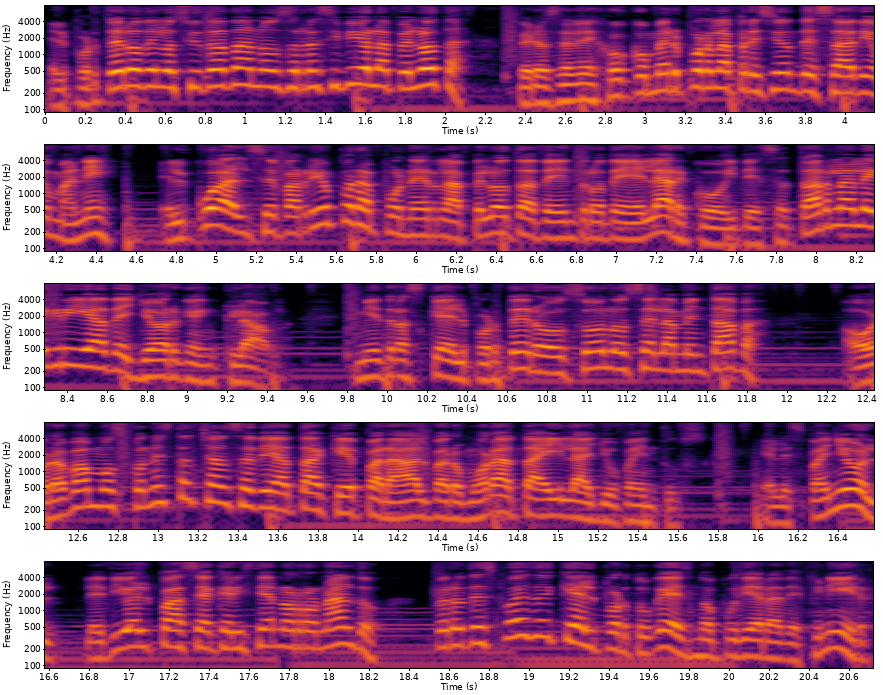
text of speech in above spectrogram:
el portero de los ciudadanos recibió la pelota, pero se dejó comer por la presión de Sadio Mané, el cual se barrió para poner la pelota dentro del arco y desatar la alegría de Jorgen Klopp, mientras que el portero solo se lamentaba. Ahora vamos con esta chance de ataque para Álvaro Morata y la Juventus. El español le dio el pase a Cristiano Ronaldo, pero después de que el portugués no pudiera definir,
